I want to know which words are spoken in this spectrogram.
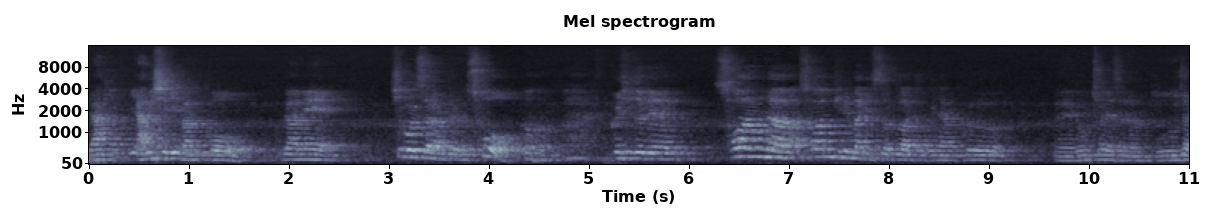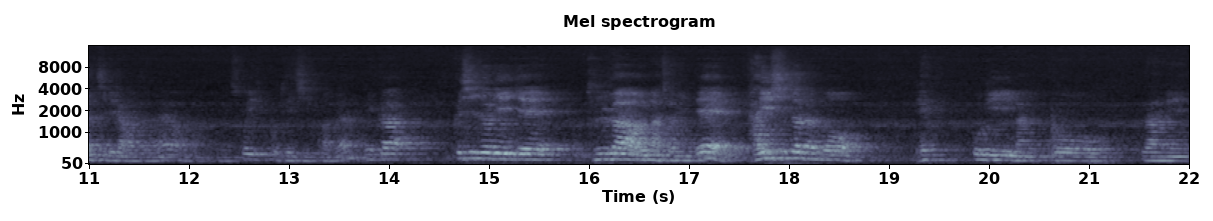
양, 양식이 많고 그 다음에 시골 사람들은 소. 그 시절에는 소한나 소한필만 있어도 아주 그냥 그 에, 농촌에서는 부잣집이라고 하잖아요. 소 있고 돼지 있고 하면. 그러니까 그 시절이 이제 불과 얼마 전인데 다이 시절은 뭐 백골이 많고 그다음에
